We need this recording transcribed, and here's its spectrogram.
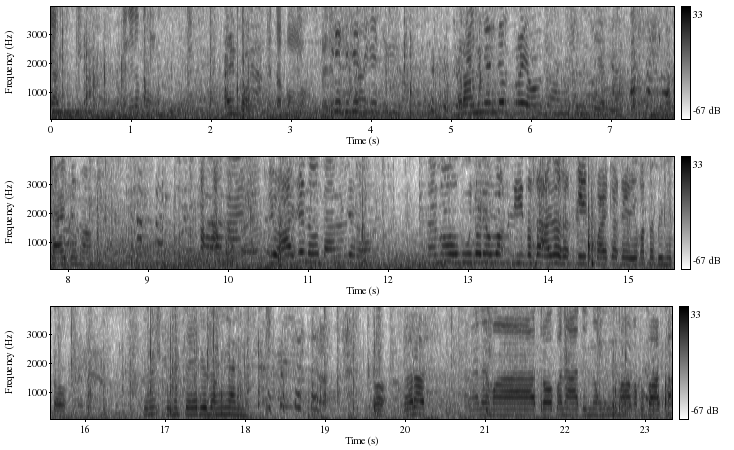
Ayan. Kanina po. Ayun po. Ito pong box. Sige, sige, sige, sige. Marami niyan dyan, pre, oh, sa ano, cemetery. Huwag tayo dyan, ma'am. Yung, ah, dyan, oh, dami dyan, oh. Hindi tayo mauubusan ng wax dito sa, ano, sa skate park kasi yung katabi nito. cem- Cemetery lang yan. oh, charot. Ang ano, mga tropa natin nung mga kababata.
